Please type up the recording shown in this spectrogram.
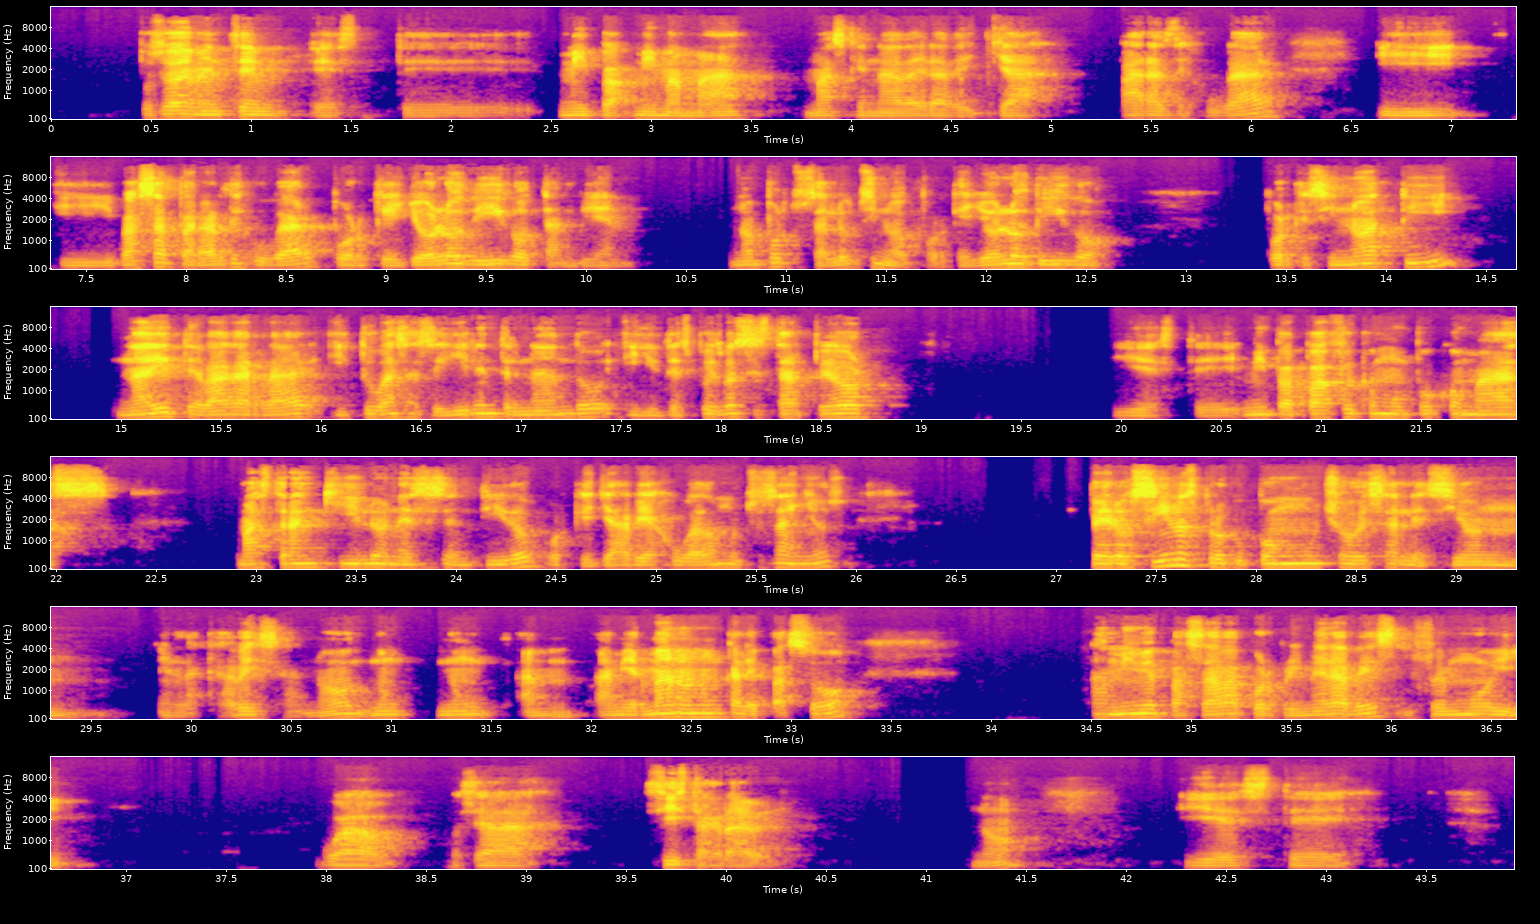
pues obviamente, este, mi, mi mamá más que nada era de ya, paras de jugar y, vas a parar de jugar porque yo lo digo también. No por tu salud, sino porque yo lo digo. Porque si no a ti, nadie te va a agarrar y tú vas a seguir entrenando y después vas a estar peor. Y este, mi papá fue como un poco más, más tranquilo en ese sentido porque ya había jugado muchos años, pero sí nos preocupó mucho esa lesión en la cabeza, ¿no? a, mi hermano nunca le pasó, a mí me pasaba por primera vez y fue muy, wow, o sea, sí está grave, ¿no? Y este,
